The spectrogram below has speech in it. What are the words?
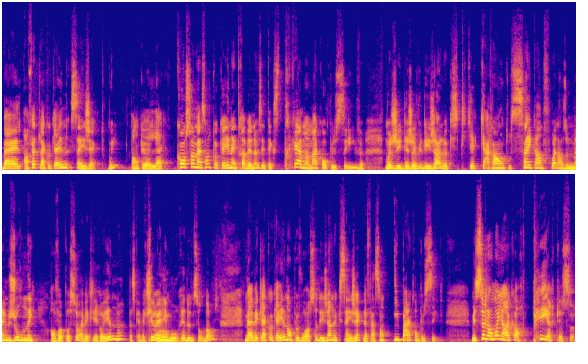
Ben, en fait, la cocaïne s'injecte, oui. Donc, euh, la consommation de cocaïne intraveineuse est extrêmement compulsive. Moi, j'ai déjà vu des gens là, qui se piquaient 40 ou 50 fois dans une même journée. On voit pas ça avec l'héroïne, parce qu'avec l'héroïne, Wow. ils mourraient d'une surdose. Mais avec la cocaïne, on peut voir ça, des gens là, qui s'injectent de façon hyper compulsive. Mais selon moi, il y a encore pire que ça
